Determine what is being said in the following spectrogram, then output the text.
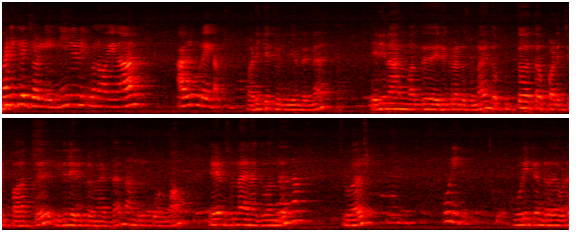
படிக்க சொல்லி நீரிழிவு நோயினால் அறிவுரைகள் படிக்க சொல்லி என்ன? இனி நான் வந்து இருக்கிறேன்னு சொன்னால் இந்த புத்தகத்தை படித்து பார்த்து இதில் இருக்கிற மாதிரி தான் நான் இருக்கணுமா ஏன்னு சொன்னால் எனக்கு வந்து சுவர் கூட்டிட்டு கூடிட்டுன்றதை விட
